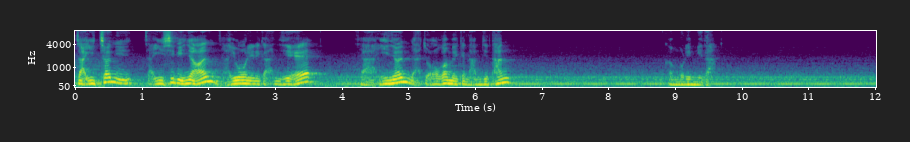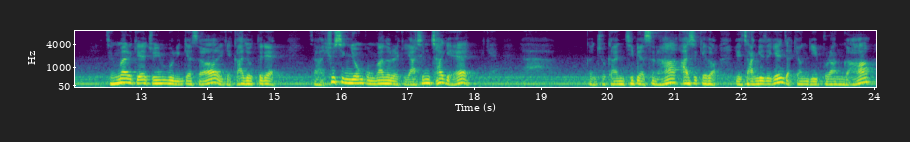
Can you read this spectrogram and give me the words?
자, 2022년 자, 6월이니까 이제 자, 2년 자, 조금 이렇게 남짓한 건물입니다. 정말 이렇게 주인분께서 이렇게 가족들의 자, 휴식용 공간으로 이렇게 야심차게 이렇게 야, 건축한 집이었으나 아쉽게도 이 장기적인 자, 경기 불안과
